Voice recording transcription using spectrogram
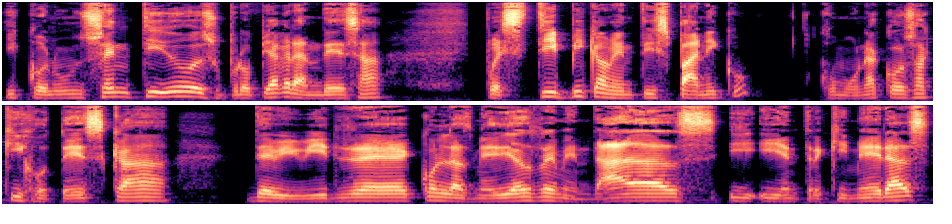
y con un sentido de su propia grandeza, pues típicamente hispánico, como una cosa quijotesca de vivir eh, con las medias remendadas y, entre quimeras,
